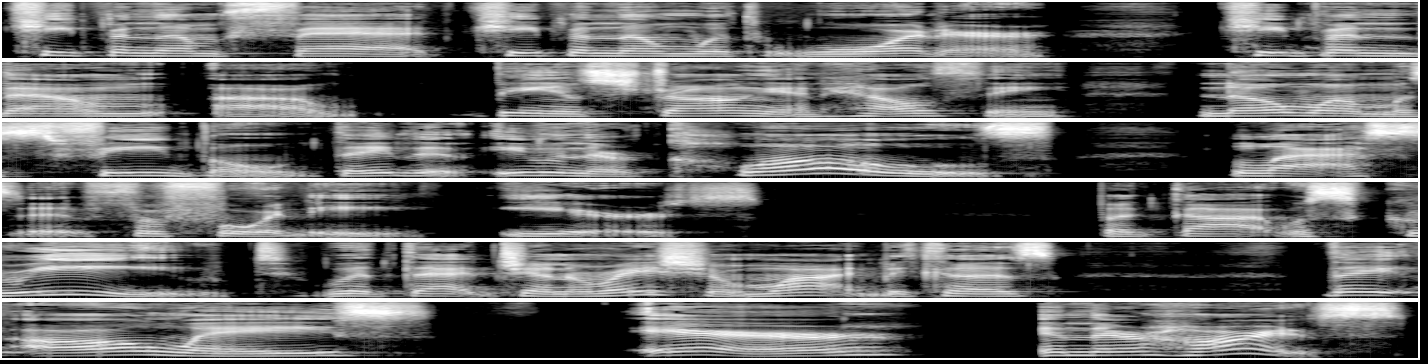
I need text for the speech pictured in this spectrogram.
keeping them fed, keeping them with water, keeping them uh, being strong and healthy. No one was feeble. They didn't, even their clothes lasted for 40 years. But God was grieved with that generation. Why? Because they always err in their hearts.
